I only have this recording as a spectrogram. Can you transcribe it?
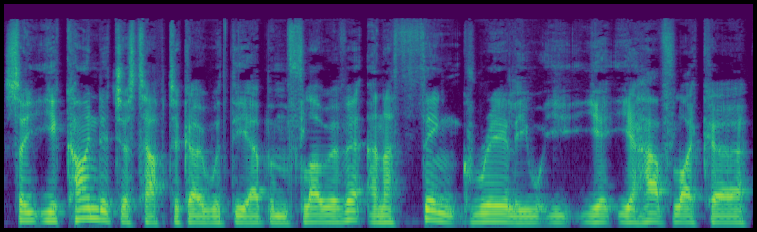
so you kind of just have to go with the ebb and flow of it. And I think really you, you, have like a,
